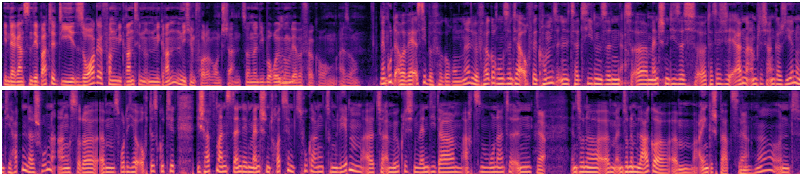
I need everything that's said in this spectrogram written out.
in der ganzen Debatte die Sorge von Migrantinnen und Migranten nicht im Vordergrund stand, sondern die Beruhigung Mhm. der Bevölkerung. Also Na gut, aber wer ist die Bevölkerung? Ne? Die Bevölkerung sind ja auch Willkommensinitiativen, sind äh, Menschen, die sich äh, tatsächlich ehrenamtlich engagieren und die hatten da schon Angst oder ähm, es wurde hier auch diskutiert, wie schafft man es denn den Menschen trotzdem Zugang zum Leben äh, zu ermöglichen, wenn die da 18 Monate in Ja. in so einer ähm, in so einem Lager ähm, eingesperrt sind, ne? Und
